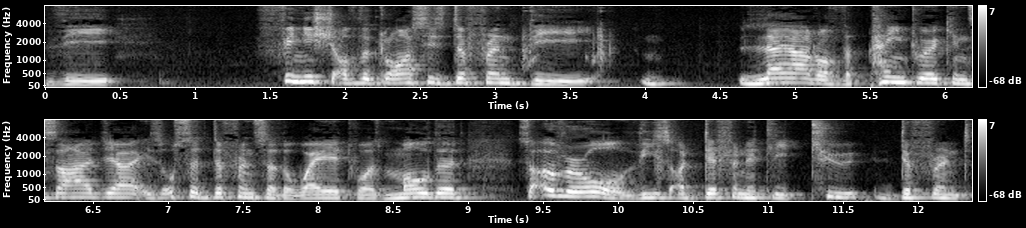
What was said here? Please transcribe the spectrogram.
the finish of the glass is different. The layout of the paintwork inside here is also different. So the way it was molded. So overall, these are definitely two different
